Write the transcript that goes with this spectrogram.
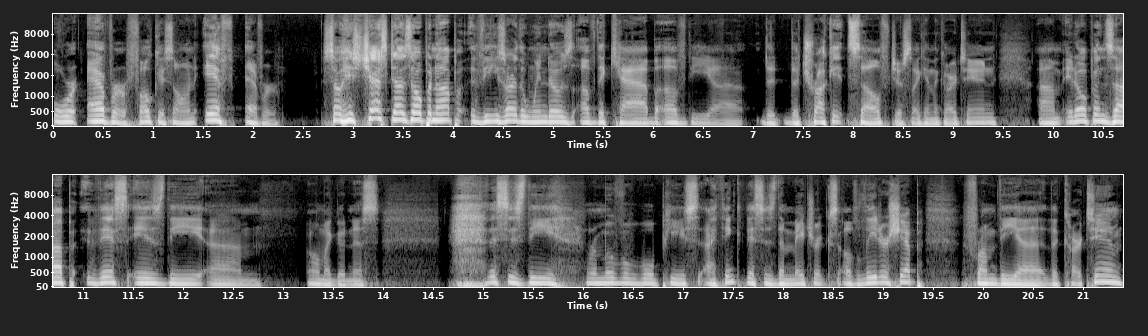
or ever focus on, if ever. So his chest does open up. These are the windows of the cab of the uh, the the truck itself, just like in the cartoon. Um, it opens up. This is the um, oh my goodness. This is the removable piece. I think this is the matrix of leadership from the uh, the cartoon.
